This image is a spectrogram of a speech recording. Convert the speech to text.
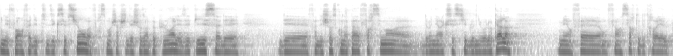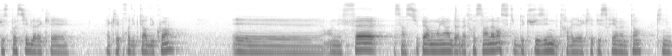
Des fois, on fait des petites exceptions. On va forcément chercher des choses un peu plus loin, les épices, des, choses qu'on n'a pas forcément de manière accessible au niveau local. Mais on fait, on fait en sorte de travailler le plus possible avec les, avec les producteurs du coin. Et en effet, c'est un super moyen de mettre ça en avant, ce type de cuisine, de travailler avec l'épicerie en même temps, qui nous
